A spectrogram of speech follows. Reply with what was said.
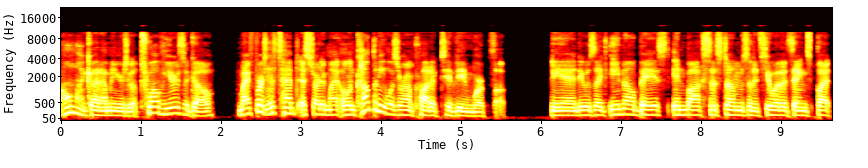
oh my god, how many years ago? Twelve years ago, my 1st attempt at starting my own company was around productivity and workflow, and it was like email-based inbox systems and a few other things. But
